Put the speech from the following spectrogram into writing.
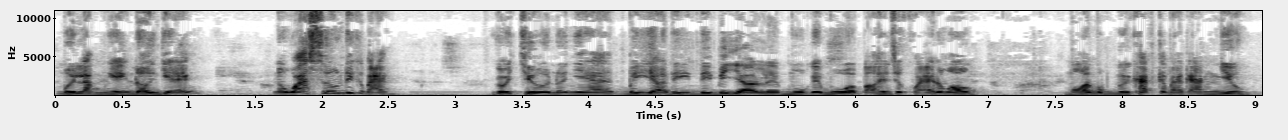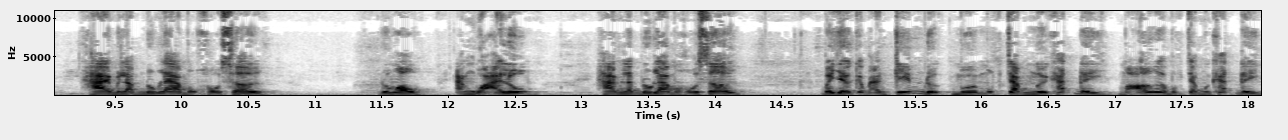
15 ngàn đơn giản. Nó quá sướng đi các bạn. Rồi chưa nữa nha. Bây giờ đi đi bây giờ là mùa cái mùa bảo hiểm sức khỏe đúng không? Mỗi một người khách các bạn ăn nhiêu? 25 đô la một hồ sơ. Đúng không? Ăn hoài luôn. 25 đô la một hồ sơ. Bây giờ các bạn kiếm được 10 100 người khách đi. Mở ra 100 người khách đi.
